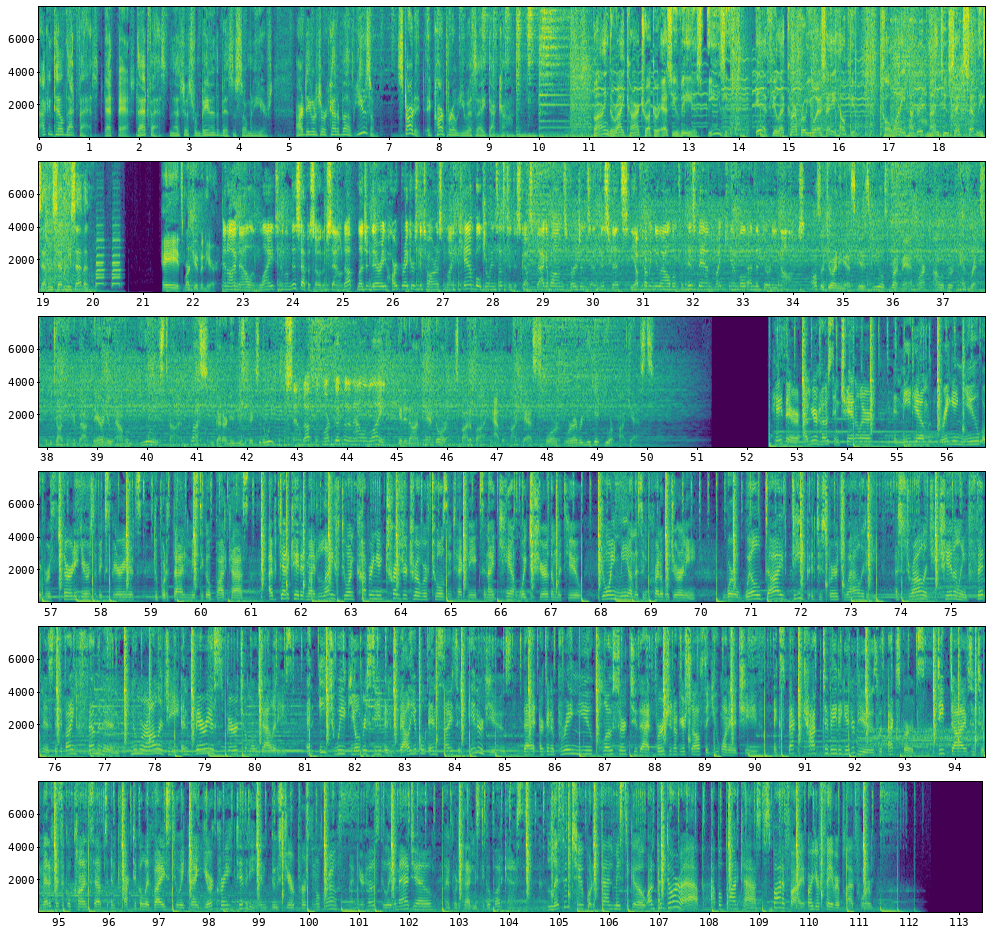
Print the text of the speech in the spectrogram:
I can tell that fast. That fast. That fast. And that's just from being in the business so many years. Our dealers are a cut above. Use them. Start it at carprousa.com. Buying the right car, truck, or SUV is easy if you let CarPro USA help you. Call 1 800 926 7777. Hey, it's Mark Goodman here. And I'm Alan Light. And on this episode of Sound Up, legendary Heartbreakers guitarist Mike Campbell joins us to discuss Vagabonds, Virgins, and Misfits, the upcoming new album from his band, Mike Campbell and the Dirty Knobs. Also joining us is Eels frontman Mark Oliver Everett. We'll be talking about their new album, Eels Time. Plus, we've got our new music picks of the week. Sound Up with Mark Goodman and Alan Light. Get it on Pandora, Spotify, Apple Podcasts, or wherever you get your podcasts. Hey there, I'm your host and channeler and medium, bringing you over 30 years of experience to Portal Místico podcast. I've dedicated my life to uncovering a treasure trove of tools and techniques, and I can't wait to share them with you. Join me on this incredible journey where we'll dive deep into spirituality, astrology, channeling, fitness, the divine feminine, numerology, and various spiritual modalities. And each week, you'll receive invaluable insights and interviews that are going to bring you closer to that version of yourself that you want to achieve. Expect captivating interviews with experts, deep dives into metaphysical concepts, and practical advice to ignite your creativity and boost your personal growth. I'm your host, Elena Maggio on Portal Místico Podcast. Listen to Portal Místico on Pandora app, Apple Podcast, Spotify, or your favorite platform.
